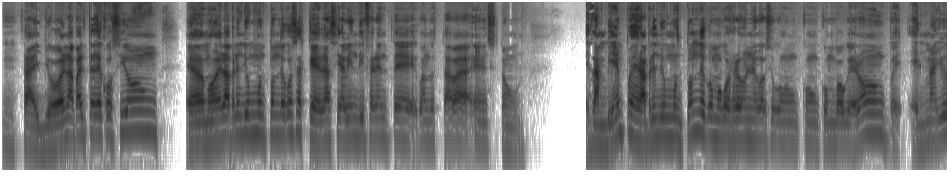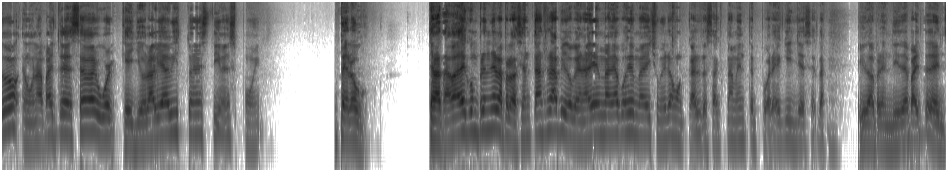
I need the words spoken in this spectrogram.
Mm. O sea, yo en la parte de cocción, eh, a lo mejor él aprendió un montón de cosas que él hacía bien diferente cuando estaba en Stone. Eh, También, pues, él aprendió un montón de cómo correr un negocio con, con, con Boquerón. Pues, él me ayudó en una parte de cellar work que yo la había visto en Stevens Point, pero trataba de comprenderla, pero lo hacían tan rápido que nadie me había cogido y me había dicho, mira, Juan Carlos, exactamente por X, Y, Z. Y lo aprendí de parte de él.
